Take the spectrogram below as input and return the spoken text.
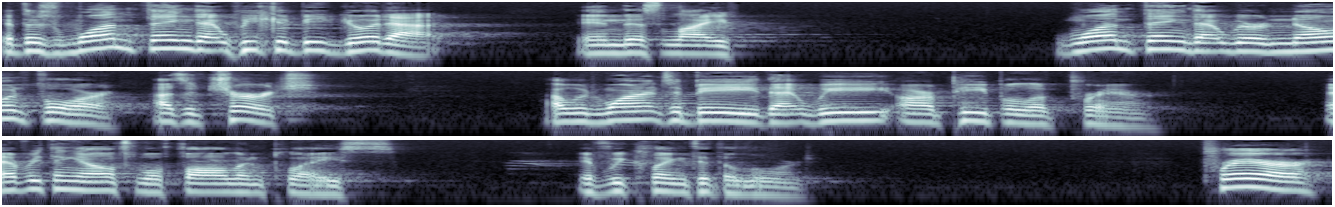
If there's one thing that we could be good at in this life, one thing that we're known for as a church, I would want it to be that we are people of prayer. Everything else will fall in place if we cling to the Lord. Prayer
